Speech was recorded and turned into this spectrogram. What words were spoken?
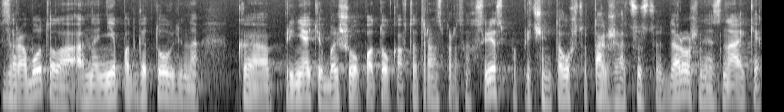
заработала, она не подготовлена к принятию большого потока автотранспортных средств по причине того, что также отсутствуют дорожные знаки,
